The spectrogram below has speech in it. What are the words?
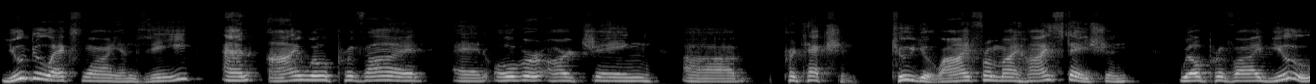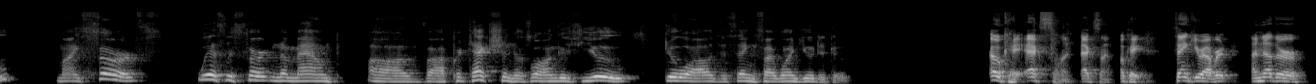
You do X, Y, and Z, and I will provide an overarching uh, protection to you. I, from my high station, will provide you, my serfs, with a certain amount of uh, protection as long as you do all the things I want you to do. Okay, excellent, excellent. Okay, thank you, Robert. Another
